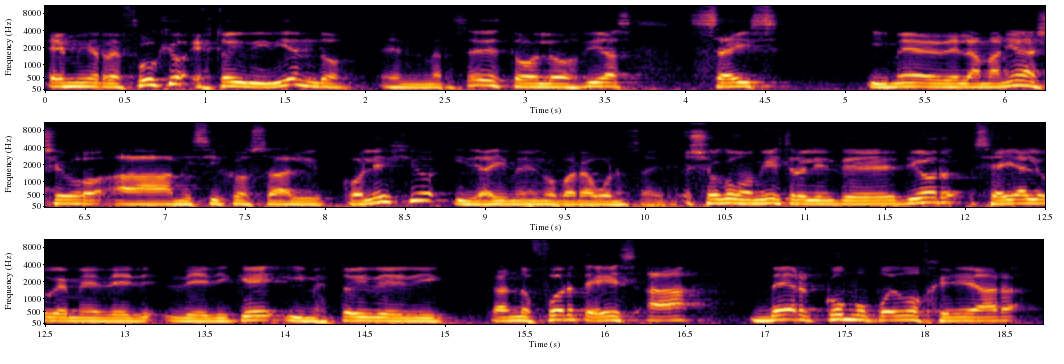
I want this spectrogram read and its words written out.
En mi refugio estoy viviendo en Mercedes todos los días, seis y media de la mañana llevo a mis hijos al colegio y de ahí me vengo para Buenos Aires. Yo como ministro del Interior, si hay algo que me de- dediqué y me estoy dedicando fuerte es a ver cómo podemos generar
